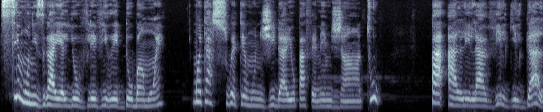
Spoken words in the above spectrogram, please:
Si moun Izrael yo vle vire do ban mwen, mwen ta souwete moun jida yo pa fe mem jan tou. pa ale la vil Gilgal,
